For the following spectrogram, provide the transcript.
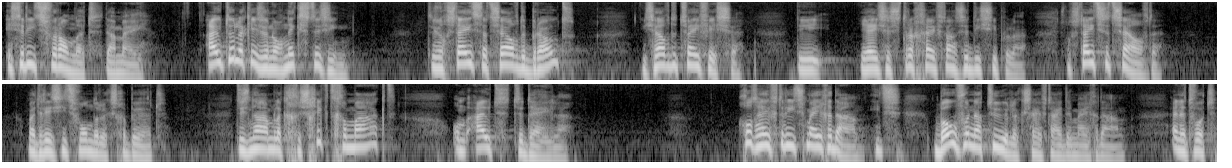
is er iets veranderd daarmee. Uiterlijk is er nog niks te zien. Het is nog steeds datzelfde brood, diezelfde twee vissen, die Jezus teruggeeft aan zijn discipelen. Het is nog steeds hetzelfde. Maar er is iets wonderlijks gebeurd. Het is namelijk geschikt gemaakt om uit te delen. God heeft er iets mee gedaan. Iets bovennatuurlijks heeft hij ermee gedaan. En het wordt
